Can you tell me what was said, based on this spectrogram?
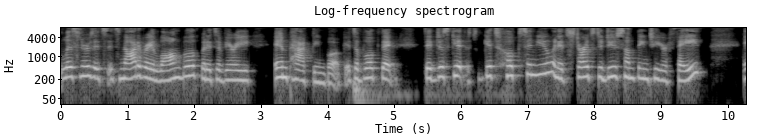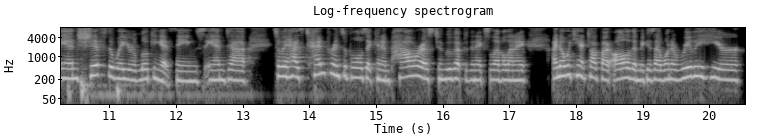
listeners, it's it's not a very long book, but it's a very impacting book. It's a book that that just gets gets hooks in you and it starts to do something to your faith and shift the way you're looking at things. And uh, so it has 10 principles that can empower us to move up to the next level. And I, I know we can't talk about all of them because I want to really hear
